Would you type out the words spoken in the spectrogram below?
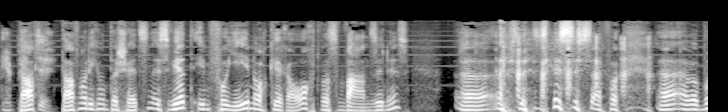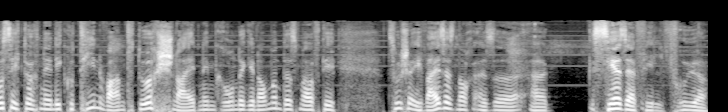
Ja, Darf, darf man nicht unterschätzen. Es wird im Foyer noch geraucht, was Wahnsinn ist. Äh, es, es ist einfach, äh, man muss sich durch eine Nikotinwand durchschneiden im Grunde genommen, dass man auf die Zuschauer, ich weiß es noch, also äh, sehr, sehr viel früher.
